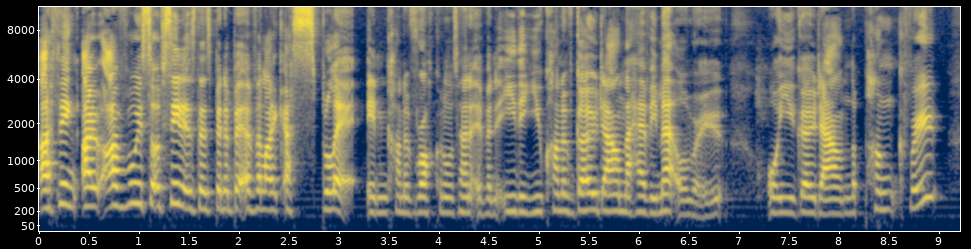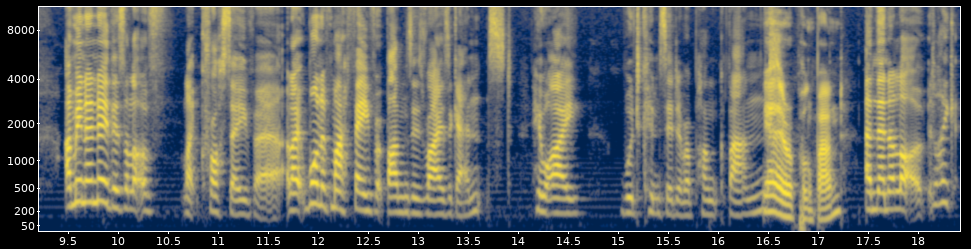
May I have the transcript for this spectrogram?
I think I, I've always sort of seen it as there's been a bit of a like a split in kind of rock and alternative, and either you kind of go down the heavy metal route or you go down the punk route. I mean, I know there's a lot of like crossover. Like one of my favorite bands is Rise Against, who I would consider a punk band. Yeah, they're a punk band. and then a lot of like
